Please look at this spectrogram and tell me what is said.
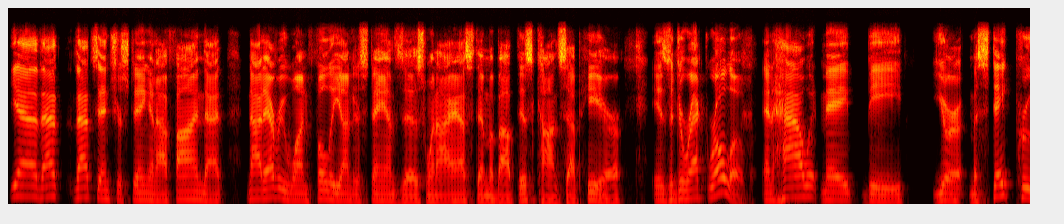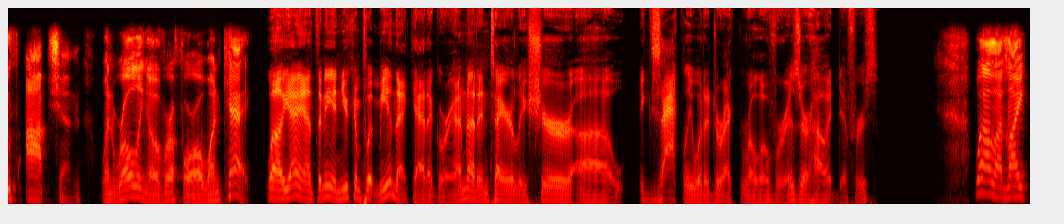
yeah, that that's interesting, and I find that not everyone fully understands this. When I ask them about this concept here, is a direct rollover and how it may be your mistake-proof option when rolling over a 401k. Well, yeah, Anthony, and you can put me in that category. I'm not entirely sure uh, exactly what a direct rollover is or how it differs. Well, I'd like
